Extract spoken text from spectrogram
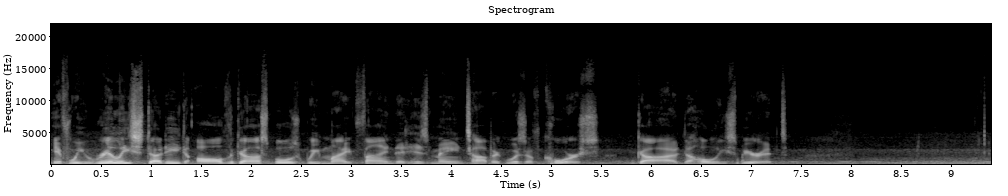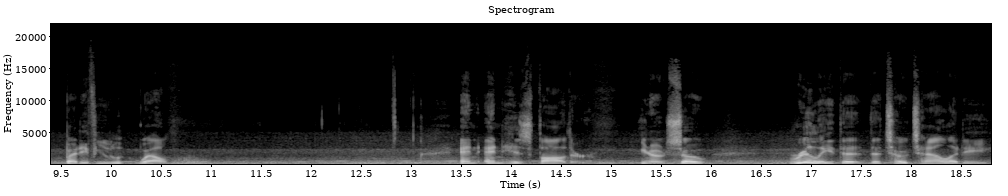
if we really studied all the Gospels, we might find that his main topic was, of course, God, the Holy Spirit. But if you, well, and and his father you know so really the the totality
